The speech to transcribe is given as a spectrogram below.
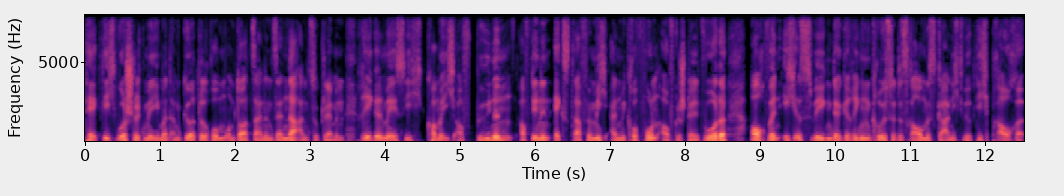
Täglich wurschtelt mir jemand am Gürtel rum, um dort seinen Sender anzuklemmen. Regelmäßig komme ich auf Bühnen, auf denen extra für mich ein Mikrofon aufgestellt wurde, auch wenn ich es wegen der geringen Größe des Raumes gar nicht wirklich brauche.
